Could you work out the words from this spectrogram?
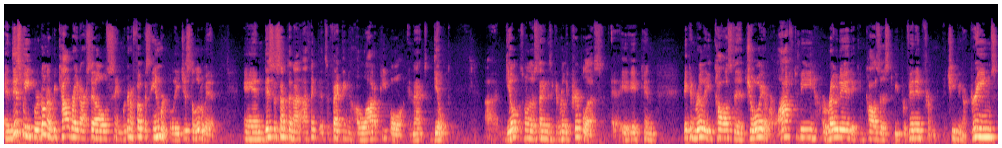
And this week we're going to recalibrate ourselves and we're going to focus inwardly just a little bit. And this is something I, I think that's affecting a lot of people, and that's guilt. Uh, guilt is one of those things that can really cripple us. It, it can it can really cause the joy of our life to be eroded. It can cause us to be prevented from achieving our dreams.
